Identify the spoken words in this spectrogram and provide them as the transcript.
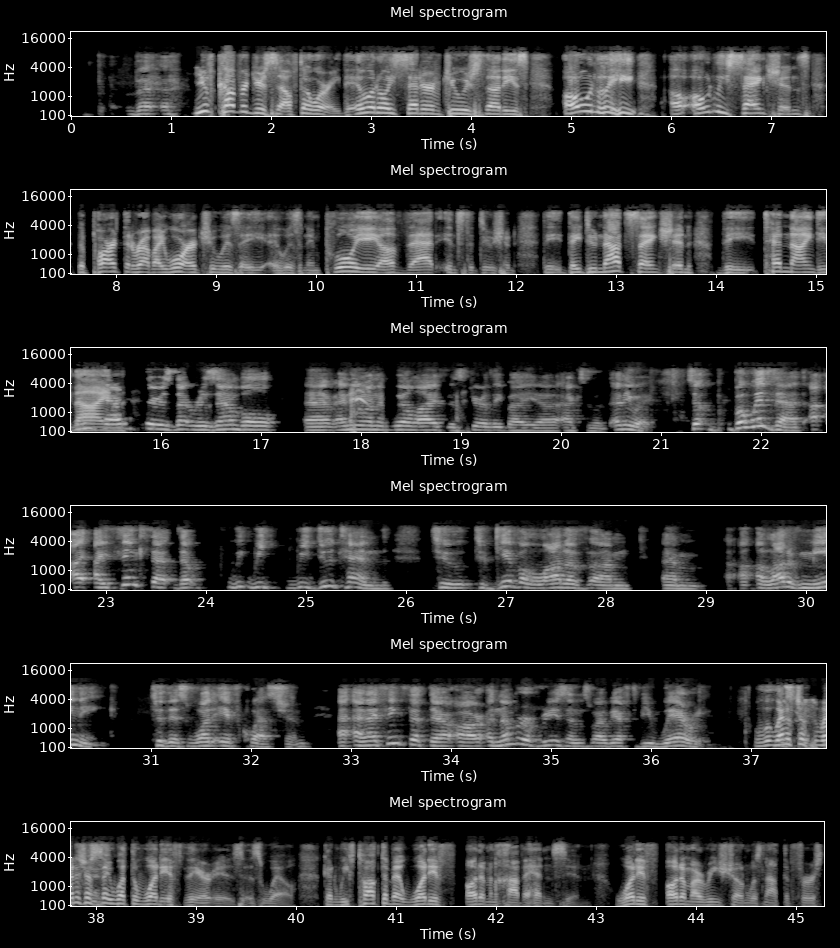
but uh, you've covered yourself. Don't worry. The Illinois Center of Jewish Studies only uh, only sanctions the part that Rabbi Warch, who is a who is an employee of that institution, they they do not sanction the 1099 characters that resemble um, anyone in real life is purely by uh, accident. Anyway, so but with that, I, I think that that we, we we do tend to to give a lot of um, um, a, a lot of meaning to this what if question, and I think that there are a number of reasons why we have to be wary. Let us just let us just say what the what if there is as well. Because we've talked about what if Adam and Chava hadn't sinned. What if Adam Harishon was not the first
